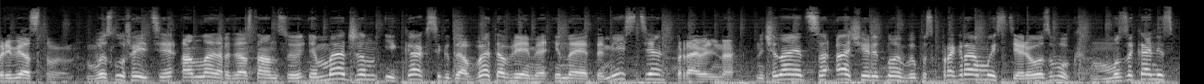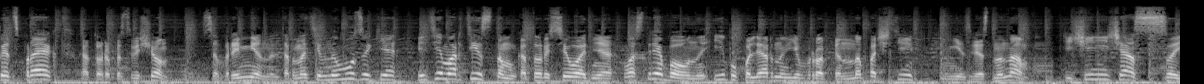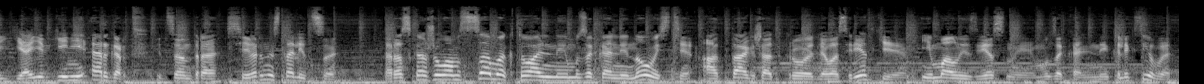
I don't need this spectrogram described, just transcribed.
Приветствую! Вы слушаете онлайн-радиостанцию Imagine, и как всегда в это время и на этом месте, правильно, начинается очередной выпуск программы «Стереозвук» — музыкальный спецпроект, который посвящен современной альтернативной музыке и тем артистам, которые сегодня востребованы и популярны в Европе, но почти неизвестны нам. В течение часа я Евгений Эргард из центра северной столицы Расскажу вам самые актуальные музыкальные новости, а также открою для вас редкие и малоизвестные музыкальные коллективы.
